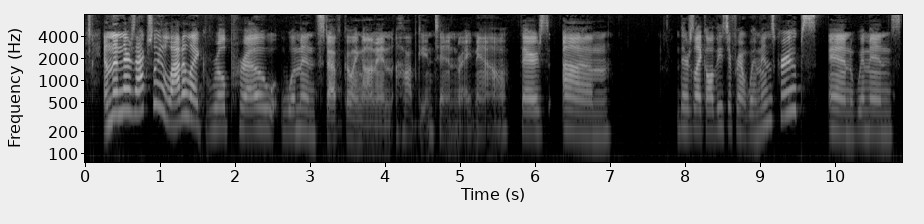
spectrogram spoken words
and then there's actually a lot of like real pro woman stuff going on in Hopkinton right now. There's um, there's like all these different women's groups and women's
